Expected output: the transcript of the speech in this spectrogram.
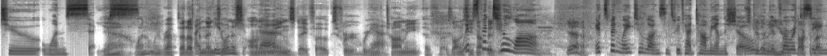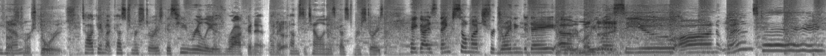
0216. yeah why don't we wrap that up I and then join us on that- wednesday folks for Oh, we're gonna yeah. have tommy if as long as It's he's not It's been busy too long. yeah It's been way too long since we've had Tommy on the show. let's get him in Looking here forward and to talk about seeing him customer stories talking about customer stories because he really is rocking it when Yeah. it comes to telling his customer stories. Hey guys, thanks so much for joining today. Um, We will see you on Wednesday.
